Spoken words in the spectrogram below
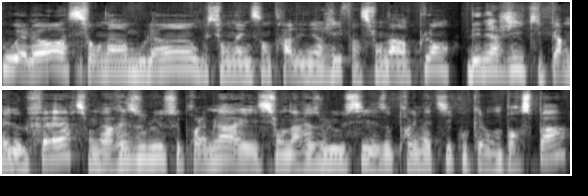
ou, alors si on a un moulin, ou si on a une centrale d'énergie, enfin si on a un plan d'énergie qui permet de le faire, si on a résolu ce problème-là, et si on a résolu aussi les autres problématiques auxquelles on ne pense pas,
